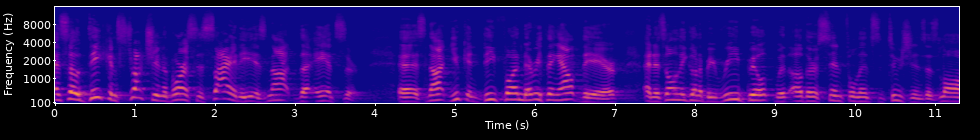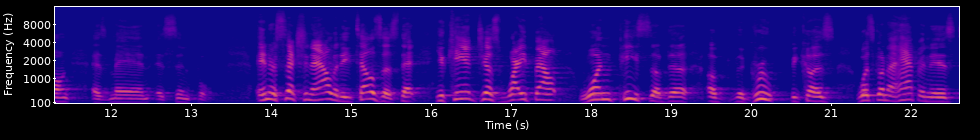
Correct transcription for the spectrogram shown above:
And so, deconstruction of our society is not the answer. Uh, it's not, you can defund everything out there, and it's only going to be rebuilt with other sinful institutions as long as man is sinful. Intersectionality tells us that you can't just wipe out one piece of the, of the group because what's going to happen is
